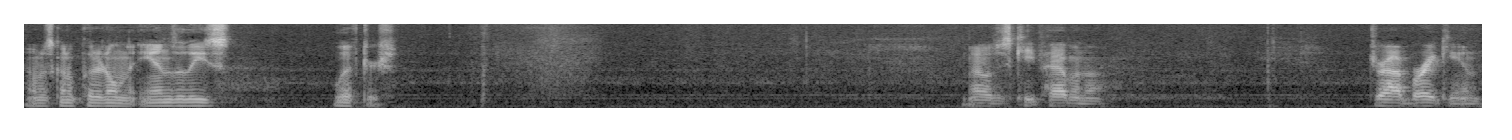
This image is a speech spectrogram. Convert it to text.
I'm just going to put it on the ends of these lifters. That'll just keep having a dry break in.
